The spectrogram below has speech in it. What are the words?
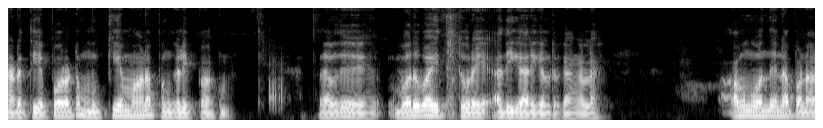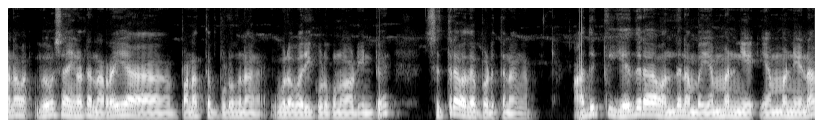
நடத்திய போராட்டம் முக்கியமான பங்களிப்பாகும். அதாவது வருவாய்த்துறை அதிகாரிகள் இருக்காங்கல்ல அவங்க வந்து என்ன பண்ணாங்கன்னா விவசாயிகள்கிட்ட நிறைய பணத்தை பிடுங்கினாங்க. இவ்வளோ வரி கொடுக்கணும் அப்படின்ட்டு சித்திரவதைப்படுத்தினாங்க. அதுக்கு எதிராக வந்து நம்ம எம்என்ஏ எம்என்ஏனா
